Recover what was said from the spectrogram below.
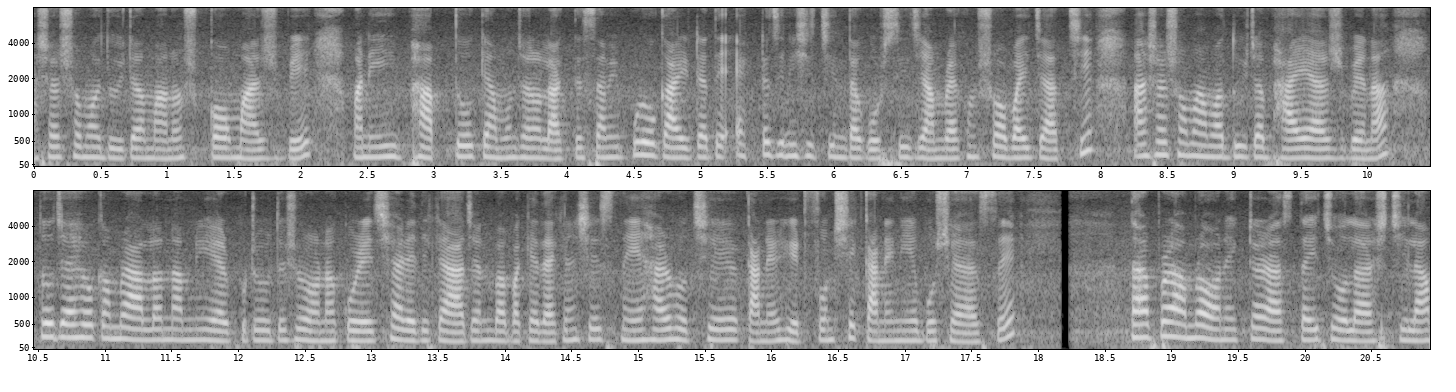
আসার সময় দুইটা মানুষ কম আসবে মানে এই ভাবতেও কেমন যেন লাগতেছে। আমি পুরো গাড়িটাতে একটা জিনিসই চিন্তা করছি যে আমরা এখন সবাই যাচ্ছি, আসার সময় আমার দুইটা ভাই আসবে না। তো যাই হোক, আমরা আল্লাহর নাম নিয়ে এয়ারপোর্টের উদ্দেশ্যে রওনা করেছি। আর এদিকে আজান বাবাকে দেখেন, সে স্নেহার হচ্ছে কানের হেডফোন, সে কানে নিয়ে বসে আছে hace তারপর আমরা অনেকটা রাস্তায় চলে আসছিলাম।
